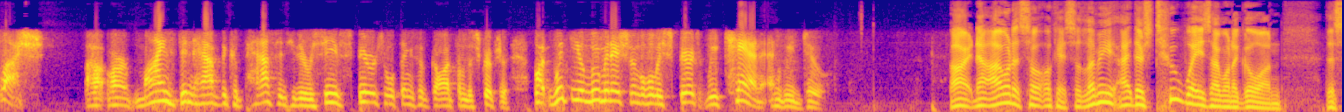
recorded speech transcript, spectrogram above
flesh. Uh, our minds didn't have the capacity to receive spiritual things of God from the Scripture. But with the illumination of the Holy Spirit, we can and we do. All right, now I want to. So okay, so let me. I, there's two ways I want to go on this.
